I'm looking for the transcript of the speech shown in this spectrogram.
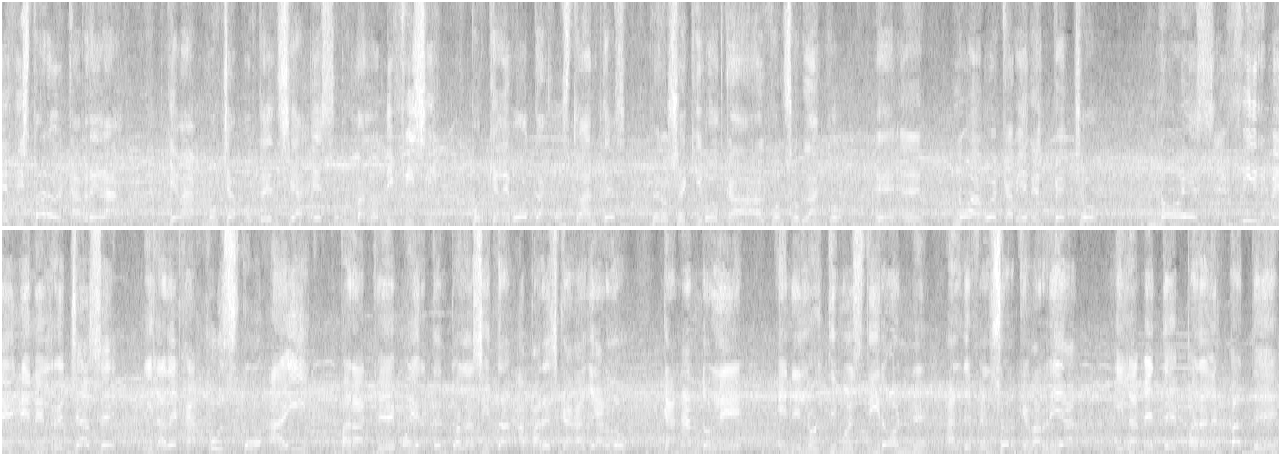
el disparo de Cabrera lleva mucha potencia, es un balón difícil porque le bota justo antes, pero se equivoca Alfonso Blanco. Eh, eh, no ahueca bien el pecho, no es firme en el rechace y la deja justo ahí para que muy atento a la cita aparezca Gallardo ganándole en el último estirón al defensor que barría y la mete para el empate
